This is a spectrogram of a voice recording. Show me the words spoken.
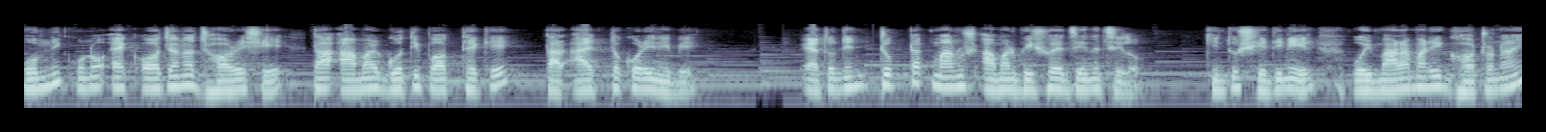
অমনি কোনো এক অজানা ঝড় এসে তা আমার গতিপথ থেকে তার আয়ত্ত করে নেবে। এতদিন টুকটাক মানুষ আমার বিষয়ে জেনেছিল, কিন্তু সেদিনের ওই মারামারির ঘটনায়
